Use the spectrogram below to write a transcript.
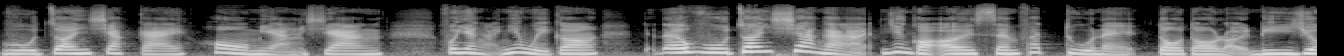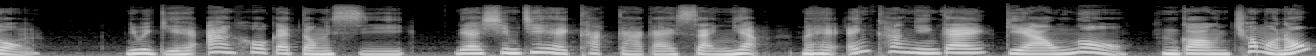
有专石嘅好名声。富人眼认为讲，诶，有专石啊，应该爱新法度呢，多多来利用。因为佢系暗好嘅东西，你甚至系客家嘅产业，咪系安康人嘅骄傲。唔讲出门咯。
